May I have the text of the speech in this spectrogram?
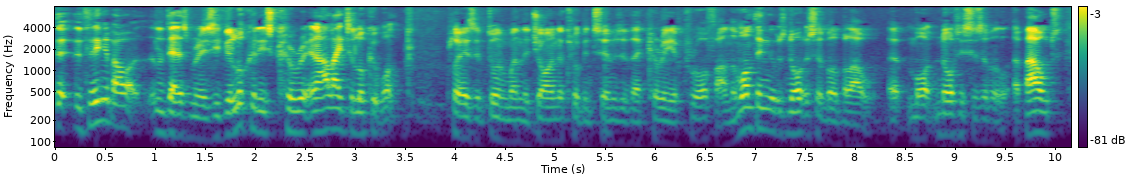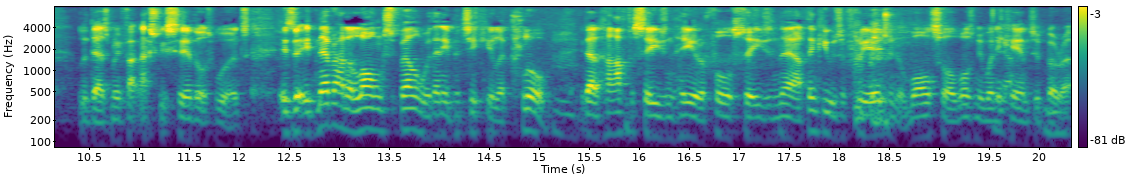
the, the thing about Ledesma is, if you look at his career, and I like to look at what players have done when they join the club in terms of their career profile. And the one thing that was noticeable about, uh, more noticeable about Ledesma, in fact, actually say those words, is that he'd never had a long spell with any particular club. He'd had half a season here, a full season there. I think he was a free agent at Walsall, wasn't he, when he Yeah. came to Boro?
